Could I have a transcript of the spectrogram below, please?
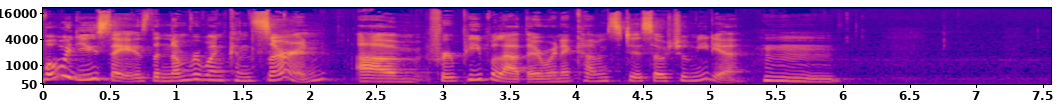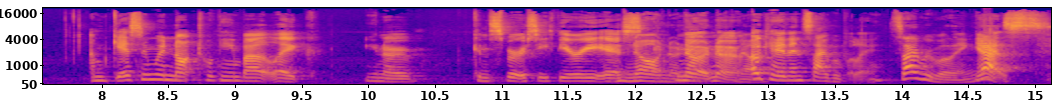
what would you say is the number one concern um, for people out there when it comes to social media Hmm. I'm guessing we're not talking about like, you know, conspiracy theory is No, no, no, no, no. Okay, then cyberbullying. Cyberbullying, yes.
